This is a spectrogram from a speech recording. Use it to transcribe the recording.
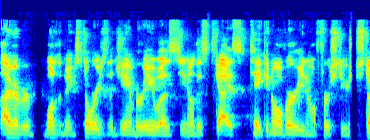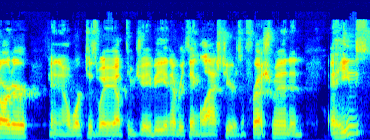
I remember one of the big stories of the Jamboree was, you know, this guy's taken over, you know, first year starter, and you know, worked his way up through JV and everything last year as a freshman, and and he's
